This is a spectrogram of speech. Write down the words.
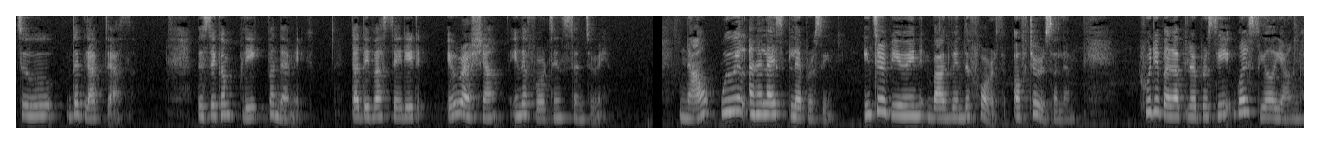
to the Black Death, the second plague pandemic that devastated Eurasia in the 14th century. Now we will analyze leprosy, interviewing Baldwin IV of Jerusalem, who developed leprosy while still young.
